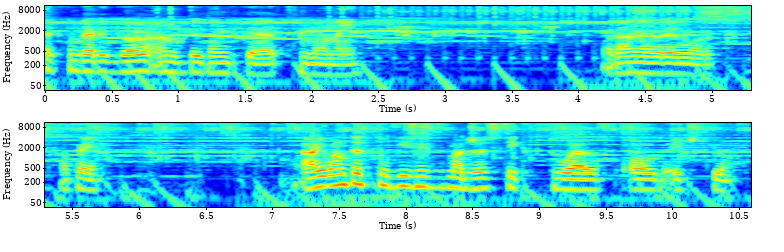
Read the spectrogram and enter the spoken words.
Secondary goal and didn't get money. Run every reward. Okay. I wanted to visit Majestic 12 Old HQ.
